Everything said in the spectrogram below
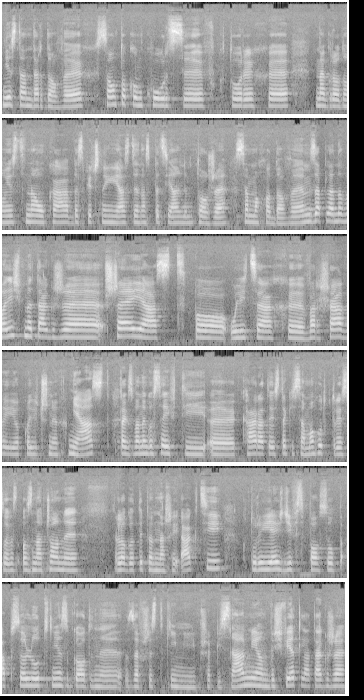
niestandardowych. Są to konkursy, w których y, nagrodą jest nauka bezpiecznej jazdy na specjalnym torze samochodowym. Zaplanowaliśmy także przejazd po ulicach y, Warszawy i okolicznych miast, tak zwanego safety y, cara. To jest taki samochód, który jest oznaczony logotypem naszej akcji, który jeździ w sposób absolutnie zgodny ze wszystkimi przepisami. On wyświetla także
